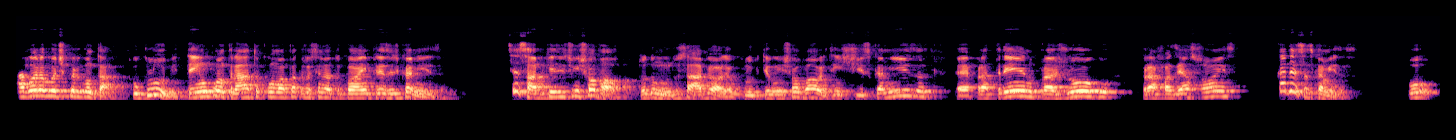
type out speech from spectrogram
Agora eu vou te perguntar: o clube tem um contrato com uma patrocinadora, com a empresa de camisa. Você sabe que existe um enxoval. Todo mundo sabe, olha, o clube tem um enxoval, ele tem X camisas é, para treino, para jogo, para fazer ações. Cadê essas camisas? O,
